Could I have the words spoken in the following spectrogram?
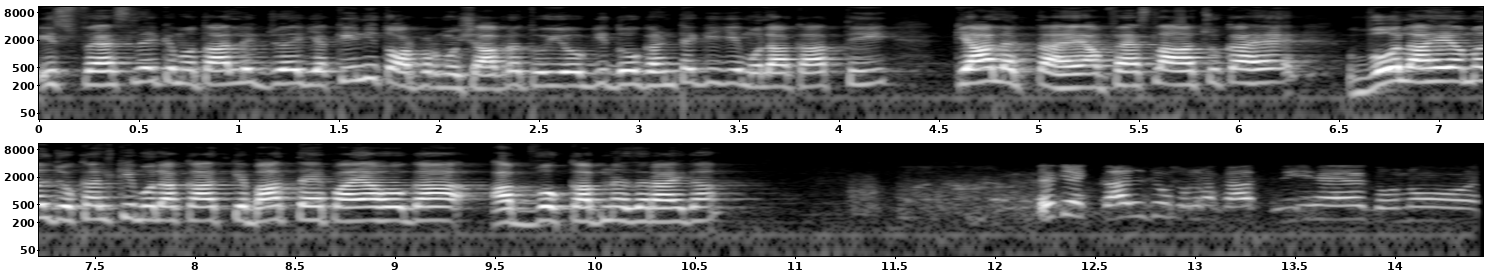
اس فیصلے کے متعلق جو ہے یقینی طور پر مشاورت ہوئی ہوگی۔ دو گھنٹے کی یہ ملاقات تھی۔ کیا لگتا ہے؟ اب فیصلہ آ چکا ہے۔ وہ لاہے عمل جو کل کی ملاقات کے بعد طے پایا ہوگا، اب وہ کب نظر آئے گا؟ دیکھیں کل جو ملاقات ہوئی ہے، دونوں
